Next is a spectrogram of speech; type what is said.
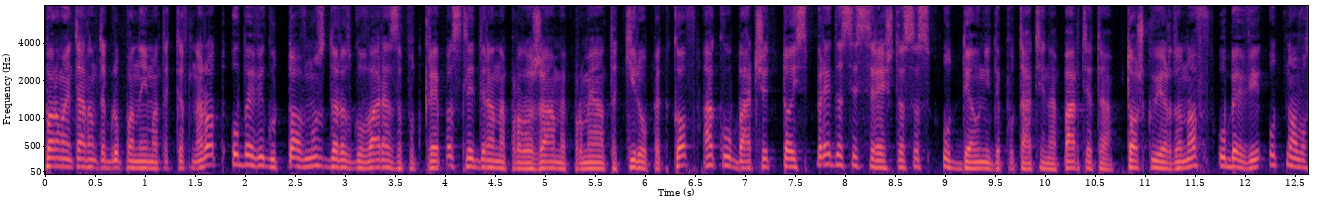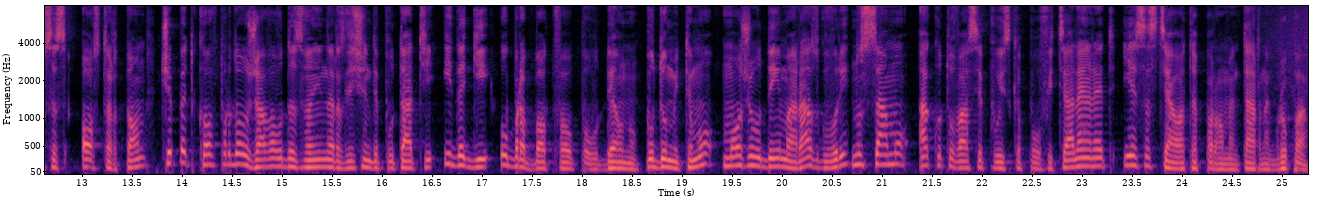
Парламентарната група на има такъв народ обяви готовност да разговаря за подкрепа с лидера на продължаваме промената Кирил Петков, ако обаче той спре да се среща с отделни депутати на партията. Тошко Ярданов обяви отново с остър тон, че Петков продължавал да звъни на различни депутати и да ги обработвал по-отделно. По думите му, можело да има разговори, но само ако това се поиска по официален ред и е с цялата парламентарна група.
